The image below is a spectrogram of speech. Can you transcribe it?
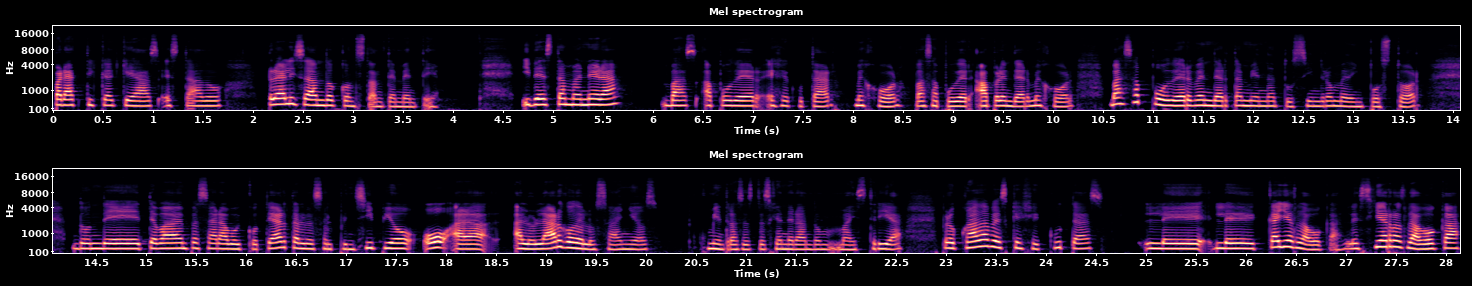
práctica que has estado realizando constantemente. Y de esta manera vas a poder ejecutar mejor, vas a poder aprender mejor, vas a poder vender también a tu síndrome de impostor, donde te va a empezar a boicotear tal vez al principio o a, a lo largo de los años mientras estés generando maestría, pero cada vez que ejecutas, le, le callas la boca, le cierras la boca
